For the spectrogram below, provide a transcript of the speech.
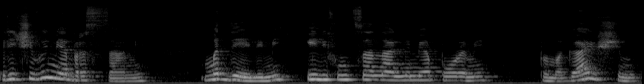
речевыми образцами, моделями или функциональными опорами, помогающими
